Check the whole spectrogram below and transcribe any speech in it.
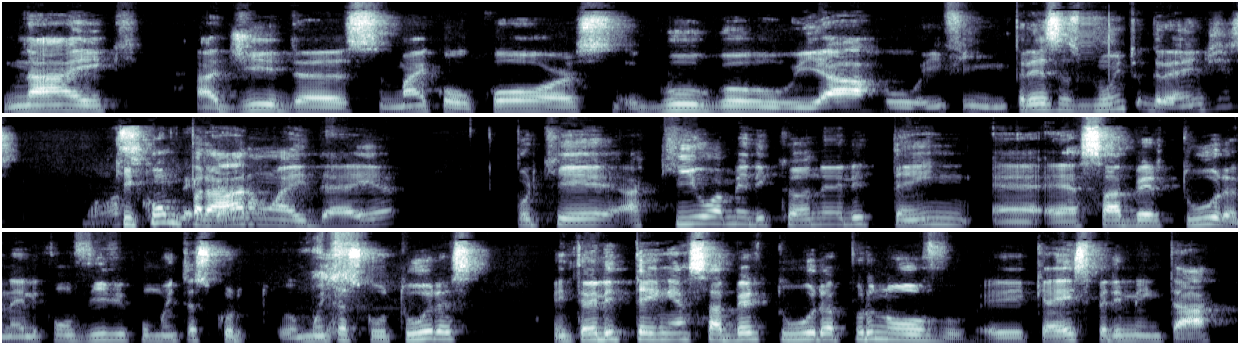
Nike, Adidas, Michael Kors, Google, Yahoo, enfim, empresas muito grandes Nossa, que compraram que a ideia porque aqui o americano ele tem é, essa abertura, né? Ele convive com muitas, muitas culturas, então ele tem essa abertura para o novo, ele quer experimentar.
